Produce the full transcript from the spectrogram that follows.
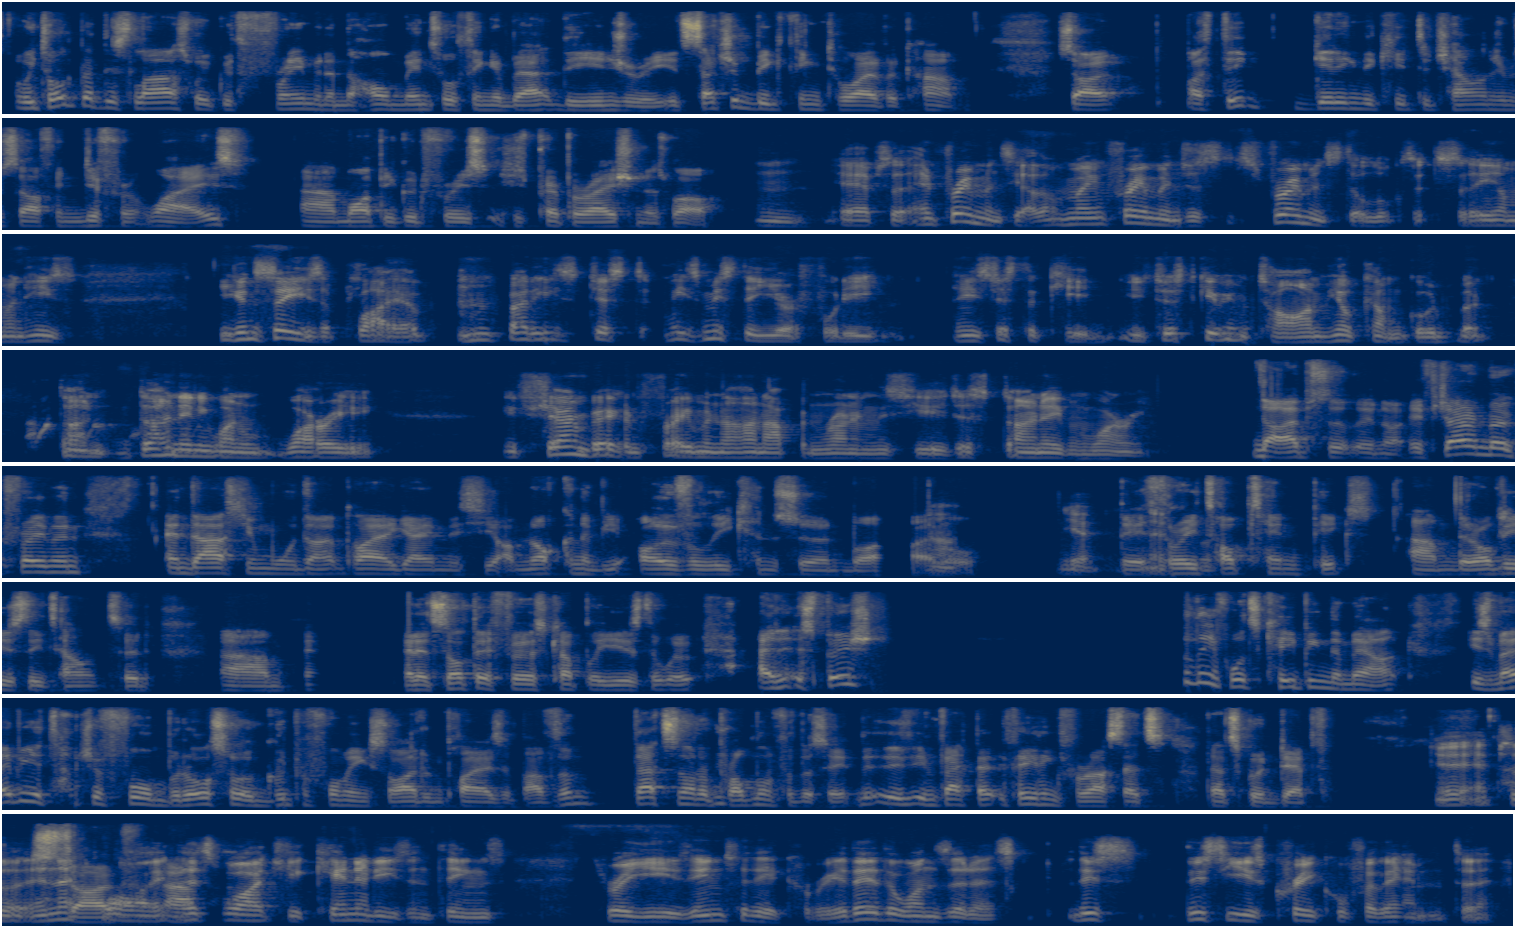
we talked about this last week with Freeman and the whole mental thing about the injury. It's such a big thing to overcome. So I think getting the kid to challenge himself in different ways uh, might be good for his, his preparation as well. Mm, yeah, absolutely. And Freeman's the other. I mean, Freeman just Freeman still looks at sea. I mean, he's you can see he's a player, but he's just he's missed a year of footy. He's just a kid. You just give him time; he'll come good. But don't don't anyone worry if Scharenberg and Freeman aren't up and running this year. Just don't even worry. No, absolutely not. If Scharenberg, Freeman, and Darcy Moore don't play a game this year, I'm not going to be overly concerned by it no. all. Yeah, they're three top ten picks. Um, they're obviously talented, um, and it's not their first couple of years that we're, and especially if what's keeping them out is maybe a touch of form, but also a good performing side and players above them. That's not a problem for the season. In fact, if anything for us, that's that's good depth. Yeah, absolutely, and that's why uh, that's why it's your Kennedys and things three years into their career. They're the ones that are this this year's critical for them to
